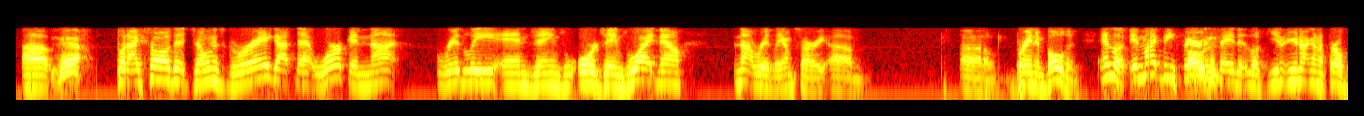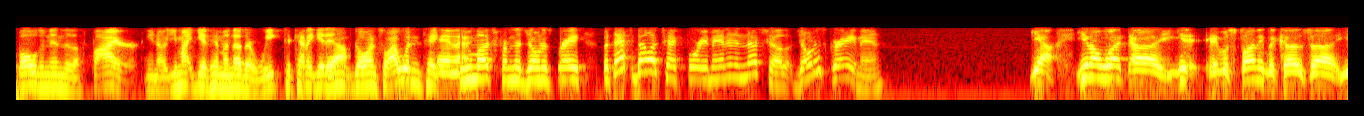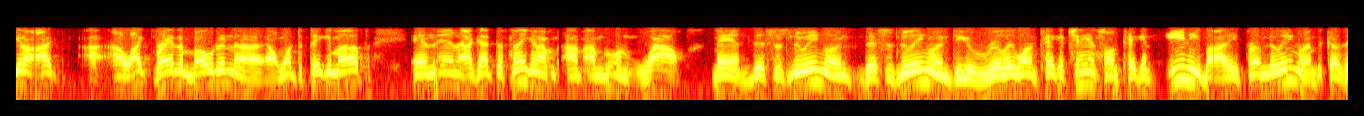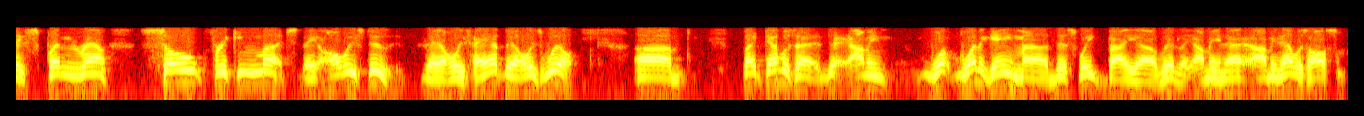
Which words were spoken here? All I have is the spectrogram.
Uh, Yeah. but I saw that Jonas Gray got that work, and not Ridley and James or James White. Now, not Ridley. I'm sorry. Um, uh, Brandon Bolden. And look, it might be fair Bolden. to say that look, you- you're not going to throw Bolden into the fire. You know, you might give him another week to kind of get Yeah. him going. So I wouldn't take And I- too much from the Jonas Gray. But that's Belichick for you, man. In a nutshell, Jonas Gray, man. Yeah, you know what? Uh, it was funny because uh, you know I I, I like Brandon Bolden. Uh, I want to pick him up, and then I got to thinking. I'm I'm, I'm going, wow, man, this is New England. This is New England. Do you really want to take a chance on taking anybody from New England because they spread it around so freaking much? They always do. They always have. They always will. Um, but that was a. I mean, what what a game uh, this week by uh, Ridley. I mean, I, I mean that was awesome.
